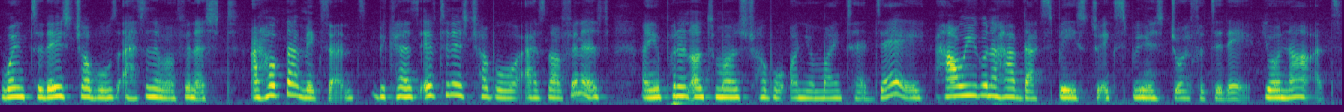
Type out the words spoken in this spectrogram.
when today's troubles hasn't even finished. I hope that makes sense because if today's trouble has not finished and you're putting on tomorrow's trouble on your mind today, how are you going to have that space to experience joy for today? You're not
